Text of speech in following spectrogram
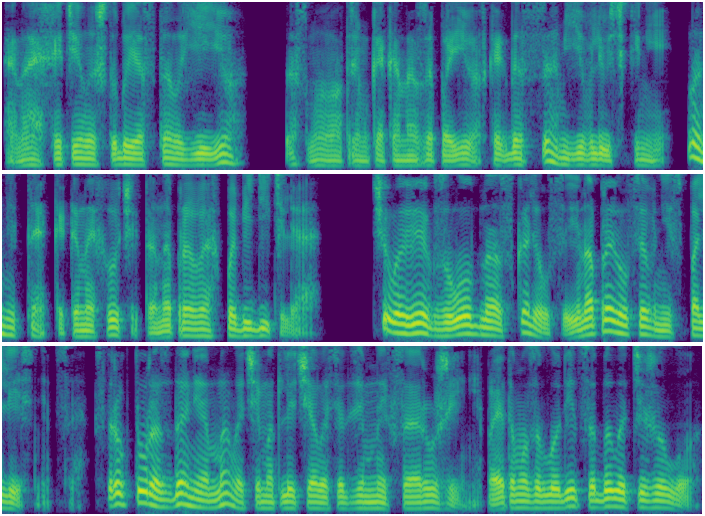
Она хотела, чтобы я стал ее? Посмотрим, как она запоет, когда сам явлюсь к ней. Но не так, как она хочет, а на правах победителя. Человек злобно оскалился и направился вниз по лестнице. Структура здания мало чем отличалась от земных сооружений, поэтому заблудиться было тяжело.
